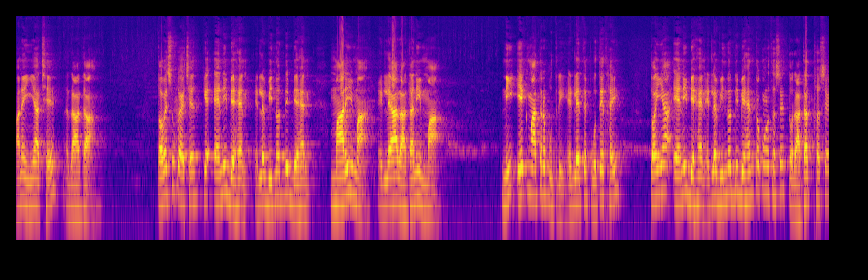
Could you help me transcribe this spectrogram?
અને અહીંયા છે રાધા. તો હવે શું કહે છે કે એની બહેન, એટલે વિનોદની બહેન, મારી માં, એટલે આ રાધાની માં, ની એકમાત્ર પુત્રી, એટલે તે પોતે થઈ, તો અહીંયા એની બહેન, એટલે વિનોદની બહેન તો કોણ થશે? તો રાધા જ થશે.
